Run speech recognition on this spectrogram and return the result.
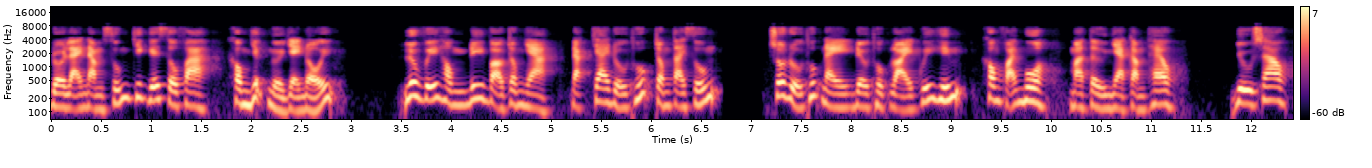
rồi lại nằm xuống chiếc ghế sofa, không nhấc người dậy nổi. Lưu Vĩ Hồng đi vào trong nhà, đặt chai rượu thuốc trong tay xuống. Số rượu thuốc này đều thuộc loại quý hiếm, không phải mua, mà từ nhà cầm theo. Dù sao,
